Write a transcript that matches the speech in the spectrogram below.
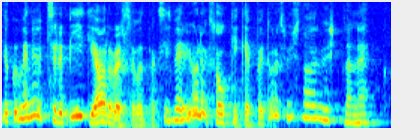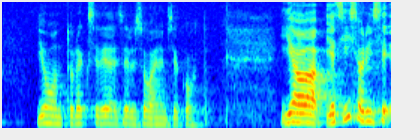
ja kui me nüüd selle piigi arvesse võtaks, siis meil ei oleks hokikepp, vaid oleks üsna ühtlane joon tuleks selle, selle soojenemise kohta. ja, ja siis oli see,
